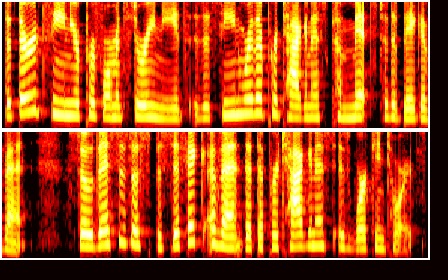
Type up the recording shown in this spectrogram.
The third scene your performance story needs is a scene where the protagonist commits to the big event. So, this is a specific event that the protagonist is working towards,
